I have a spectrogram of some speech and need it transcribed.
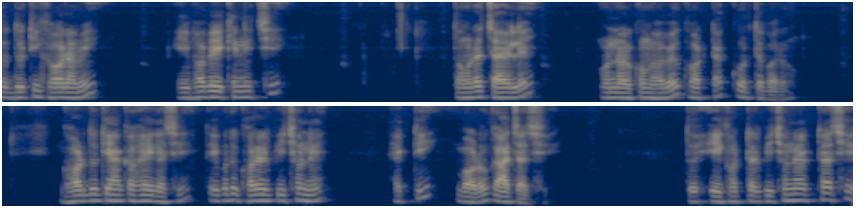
তো দুটি ঘর আমি এইভাবে এঁকে নিচ্ছি। তোমরা চাইলে অন্যরকমভাবেও ঘরটা করতে পারো। ঘর দুটি আঁকা হয়ে গেছে। এরপরে ঘরের পিছনে একটি বড় গাছ আছে। তো এই ঘরটার পিছনে একটা আছে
